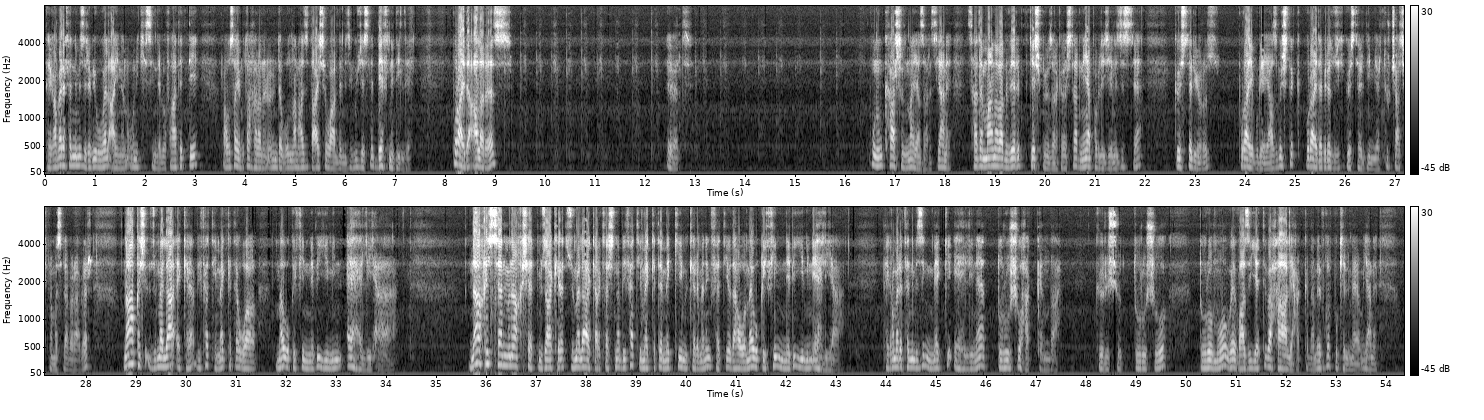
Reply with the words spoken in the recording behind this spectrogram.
Peygamber Efendimiz Rebi'ül ayının 12'sinde vefat etti. Ravza-i Mutahhara'nın önünde bulunan Hazreti Ayşe validemizin hücresine defnedildi. Burayı da alırız. Evet. Bunun karşılığına yazarız. Yani sadece manalarını verip geçmiyoruz arkadaşlar. Ne yapabileceğinizi size gösteriyoruz. Burayı buraya yazmıştık. Burayı da biraz önceki gösterdiğim yer Türkçe açıklamasıyla beraber. Nakiş zümelaeke bi fethi Mekke'te ve mevkifin nebiyyi min ehliha. Nakiş sen münakış et, müzakere et zümelaeke arkadaşlarına bi fethi Mekke'te Mekke-i Mükerreme'nin fethi daha ve mevkifin nebiyyi min ehliha. Peygamber Efendimizin Mekke ehline duruşu hakkında. Görüşü, duruşu, durumu ve vaziyeti ve hali hakkında. Mevkif bu kelime yani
